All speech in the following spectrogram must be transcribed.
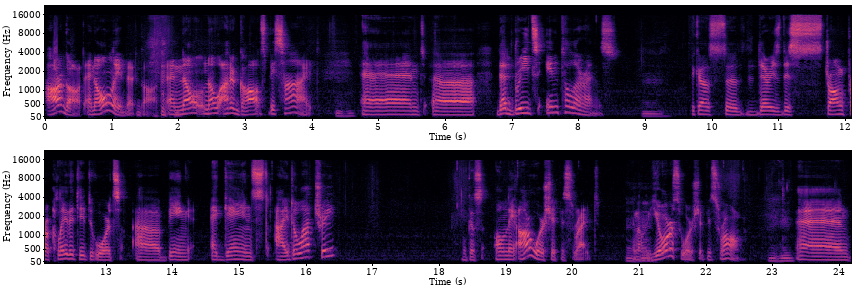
our God and only that God and no, no other gods beside. Mm-hmm. And uh, that breeds intolerance. Mm. because uh, there is this strong proclivity towards uh, being against idolatry because only our worship is right. You know yours worship is wrong. And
